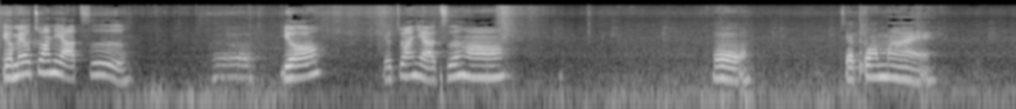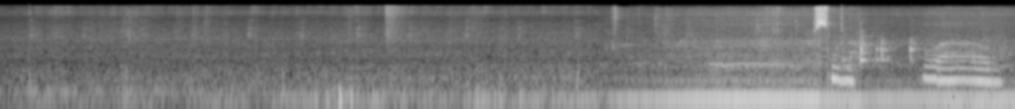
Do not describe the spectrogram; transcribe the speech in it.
有没有装牙齿？有，有装牙齿哈。 เออ จากความหมายสมิลลว้าว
